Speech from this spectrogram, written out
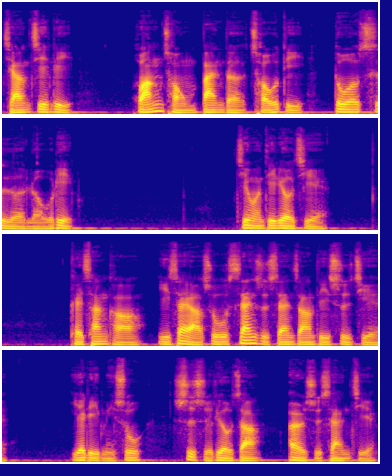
将经历蝗虫般的仇敌。多次的蹂躏。经文第六节可以参考以赛亚书三十三章第四节，耶利米书四十六章二十三节，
